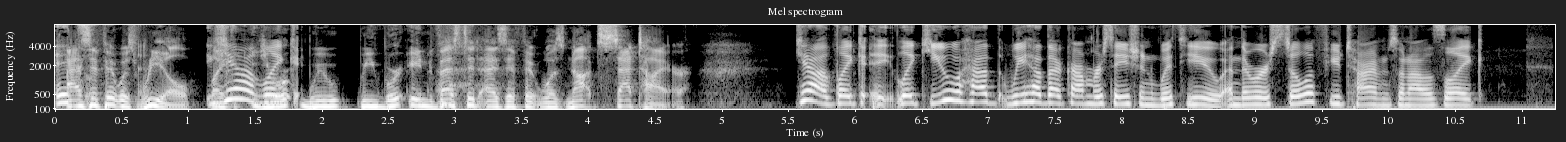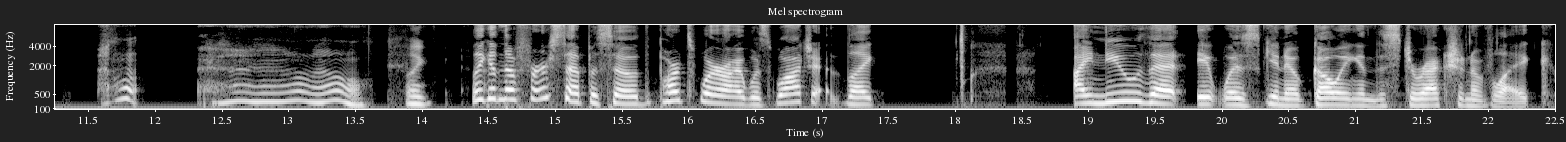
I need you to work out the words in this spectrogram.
it's as if it was real. Yeah, you were- like- we we were invested as if it was not satire. yeah, like like you had we had that conversation with you, and there were still a few times when I was like, I don't, I don't know, like like in the first episode, the parts where I was watching like I knew that it was, you know, going in this direction of like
